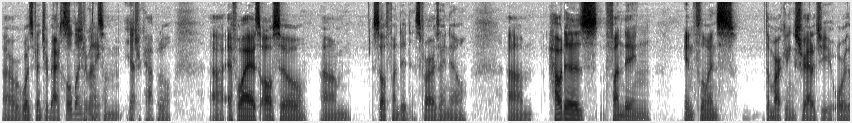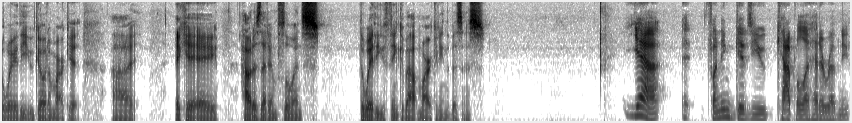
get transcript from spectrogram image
uh, or was venture-backed. Whole bunch of on money. some Yep. venture capital. Uh, FYI is also um, self-funded, as far as I know. Um, how does funding influence the marketing strategy or the way that you go to market? Uh, AKA, how does that influence the way that you think about marketing the business? Yeah, it, funding gives you capital ahead of revenue.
